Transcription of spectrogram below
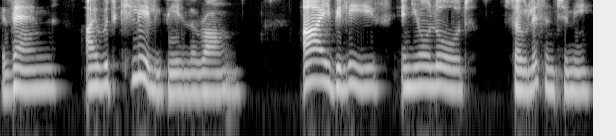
Then I would clearly be in the wrong. I believe in your Lord, so listen to me.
